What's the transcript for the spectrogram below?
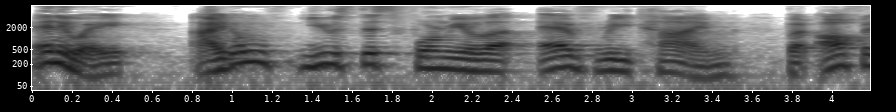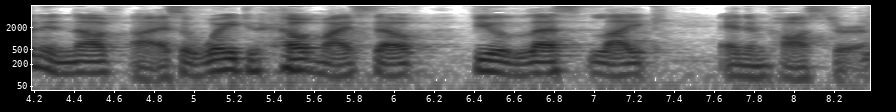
Anyway, I don't use this formula every time, but often enough uh, as a way to help myself feel less like an imposter.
